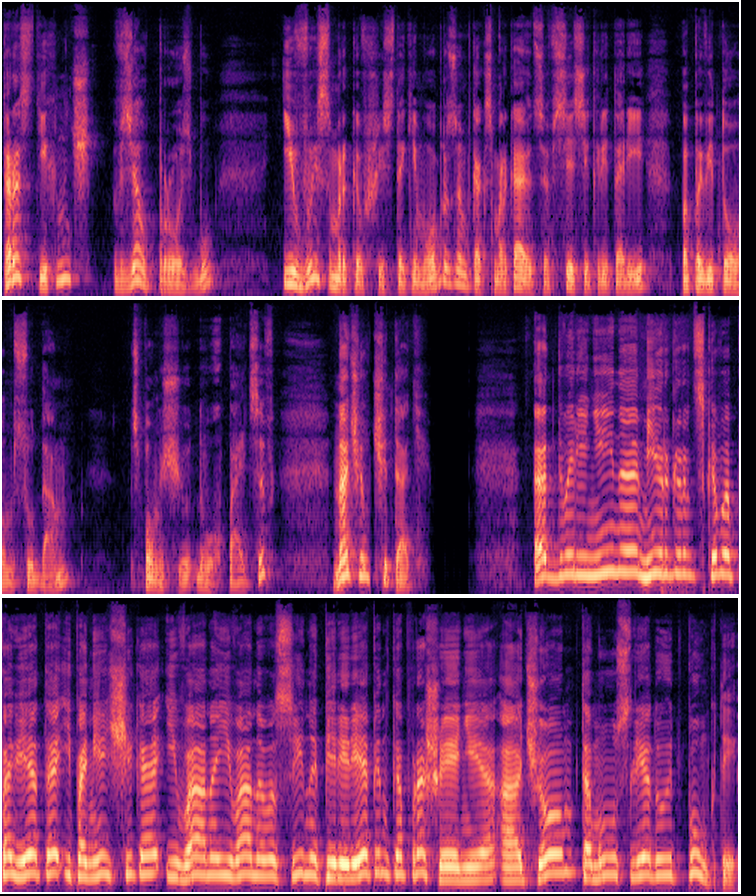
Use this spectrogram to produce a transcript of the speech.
Тарас Тихонович взял просьбу и, высморкавшись таким образом, как сморкаются все секретари по повитовым судам, с помощью двух пальцев, начал читать. От дворянина Миргородского повета и помещика Ивана Иванова сына Перерепенко прошение, а о чем тому следуют пункты.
